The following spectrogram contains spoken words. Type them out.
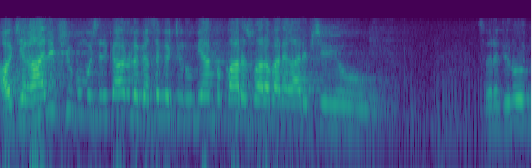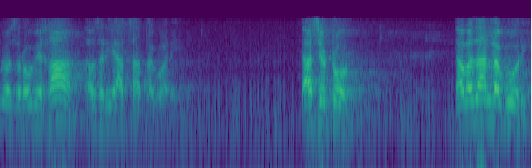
او چې غالب شو په مشرکانو، لکه څنګه چې رومیان په فارس والا باندې غالب شي یو سورۃ روم نو سره وې خان او سره یاد ساته غوري تاسو ټول؟ دا بدن لګوري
